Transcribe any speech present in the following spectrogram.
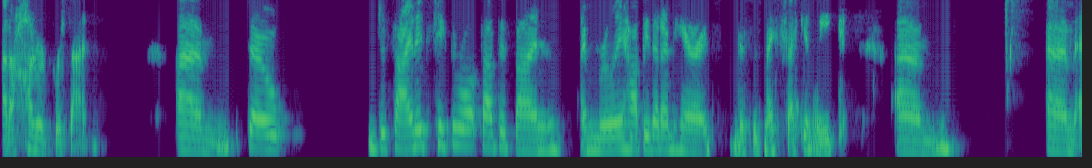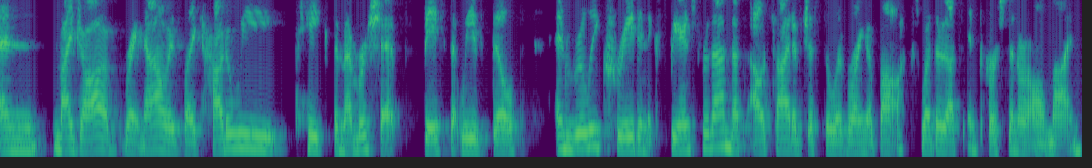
at a hundred percent. Um so decided to take the role at FabFitFun. I'm really happy that I'm here. It's this is my second week. Um, um, and my job right now is like, how do we take the membership base that we've built and really create an experience for them that's outside of just delivering a box, whether that's in person or online?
